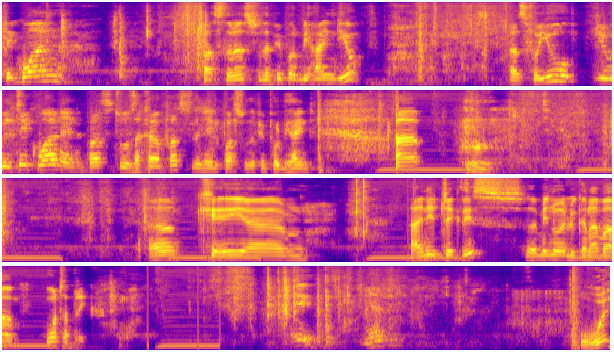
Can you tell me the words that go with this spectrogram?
Take one. Pass the rest to the people behind you. As for you, you will take one and pass to Zakayo first, then you'll pass to the people behind. Uh, okay, um, I need to take this. Meanwhile, we can have a water break. Hey, Well,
